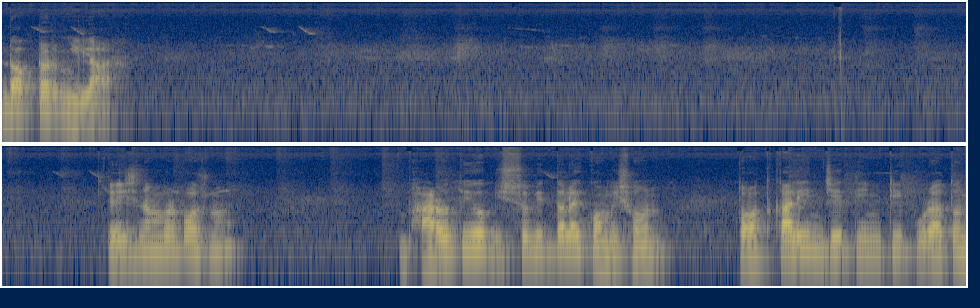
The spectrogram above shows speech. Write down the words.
ডক্টর মিলার। তেইশ নম্বর প্রশ্ন। ভারতীয় বিশ্ববিদ্যালয় কমিশন তৎকালীন যে তিনটি পুরাতন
